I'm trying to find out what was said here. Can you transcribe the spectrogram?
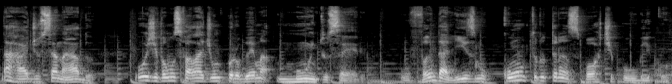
na Rádio Senado. Hoje vamos falar de um problema muito sério: o vandalismo contra o transporte público.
